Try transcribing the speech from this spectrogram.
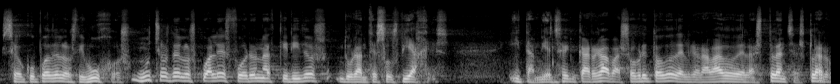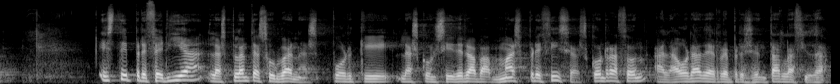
se ocupó de los dibujos, muchos de los cuales fueron adquiridos durante sus viajes, y también se encargaba sobre todo del grabado de las planchas, claro. Este prefería las plantas urbanas porque las consideraba más precisas, con razón, a la hora de representar la ciudad.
